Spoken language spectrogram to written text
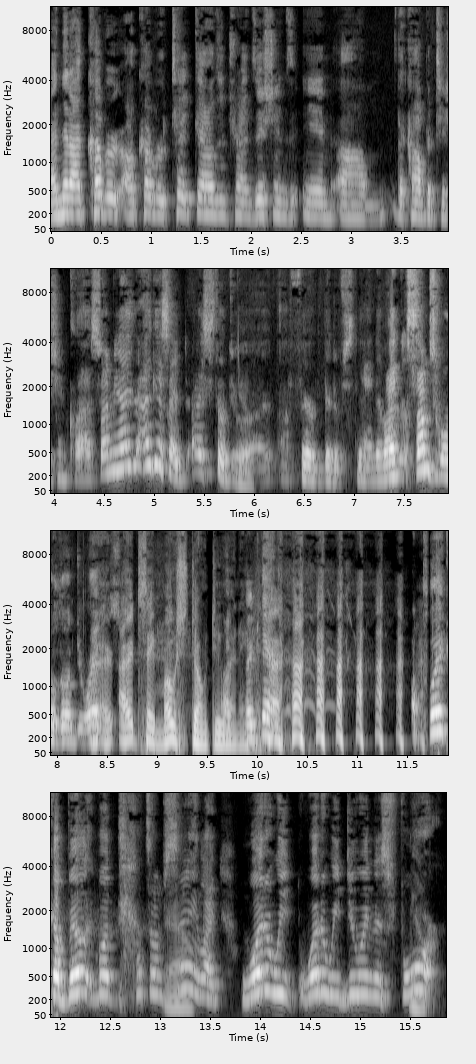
and then I'll cover I'll cover takedowns and transitions in um, the competition class. So I mean, I, I guess I, I still do a, a, fair bit of stand up. Some schools don't do any. So. I'd say most don't do uh, any. Again, applicability. Well, that's what I'm yeah. saying. Like, what are we what are we doing this for? Yeah.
